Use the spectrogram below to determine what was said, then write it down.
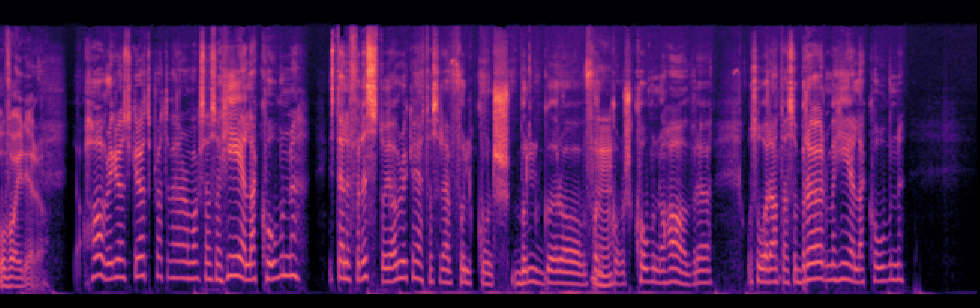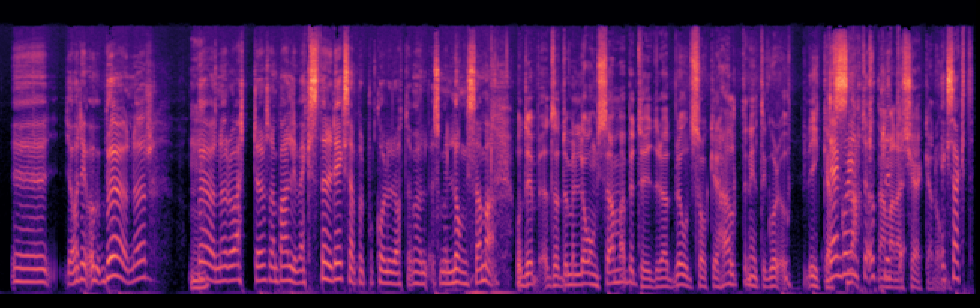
Och vad är det då? Havregrynsgröt pratar vi här om också, alltså hela korn istället för ris. Då. Jag brukar äta sådär fullkornsbulgur och fullkornskorn och havre och sådant. Alltså bröd med hela korn. Eh, ja, det, och bönor, bönor och ärtor, sådana baljväxter. Det är exempel på kolhydrater som är långsamma. Och det, att de är långsamma betyder att blodsockerhalten inte går upp lika Den snabbt upp när man lite- har käkat dem. Exakt.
